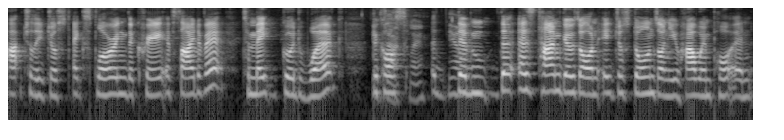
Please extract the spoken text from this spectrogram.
actually just exploring the creative side of it to make good work because Exactly. Yeah. the, the as time goes on, it just dawns on you how important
